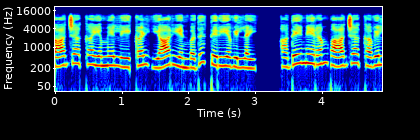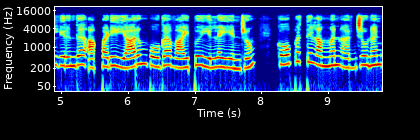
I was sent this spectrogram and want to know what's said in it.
பாஜக எம்எல்ஏக்கள் யார் என்பது தெரியவில்லை. அதே நேரம் பாஜகவில் இருந்து அப்படி யாரும் போக வாய்ப்பு இல்லை என்றும் கோபத்தில் அம்மன் அர்ஜுனன்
